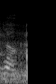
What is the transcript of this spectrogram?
Park.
